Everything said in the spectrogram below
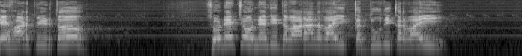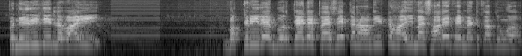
ਕਿ ਹੜ ਪੀੜ ਤੋਂ ਛੋਡੇ ਝੋਨੇ ਦੀ ਦੁਬਾਰਾ ਲਵਾਈ, ਕੱਦੂ ਦੀ ਕਰਵਾਈ, ਪਨੀਰੀ ਦੀ ਲਵਾਈ, ਬੱਕਰੀ ਦੇ ਮੁਰਗੇ ਦੇ ਪੈਸੇ ਘਰਾਂ ਦੀ ਢਹਾਈ ਮੈਂ ਸਾਰੇ ਪੇਮੈਂਟ ਕਰ ਦੂੰਗਾ।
